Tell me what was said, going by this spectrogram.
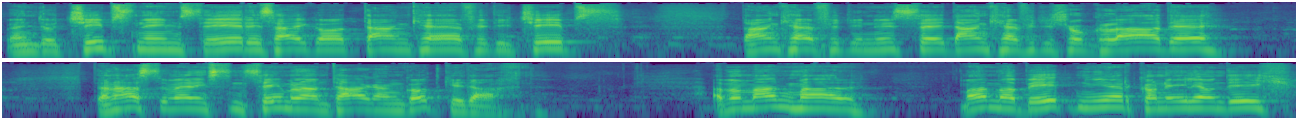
wenn du Chips nimmst, Ehre sei Gott, danke Herr für die Chips, danke Herr für die Nüsse, danke Herr für die Schokolade, dann hast du wenigstens zehnmal am Tag an Gott gedacht. Aber manchmal, manchmal beten wir, Cornelia und ich,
